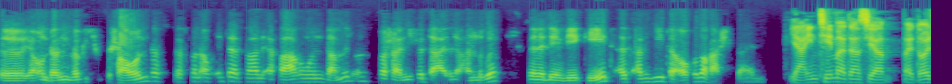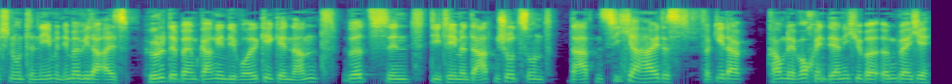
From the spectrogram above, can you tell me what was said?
äh, ja und dann wirklich schauen, dass, dass man auch internationale Erfahrungen sammelt und wahrscheinlich wird der eine oder andere, wenn er den Weg geht, als Anbieter auch überrascht sein. Ja, ein Thema, das ja bei deutschen Unternehmen immer wieder als Hürde beim Gang in die Wolke genannt wird, sind die Themen Datenschutz und Datensicherheit. Es vergeht da kaum eine Woche, in der nicht über irgendwelche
